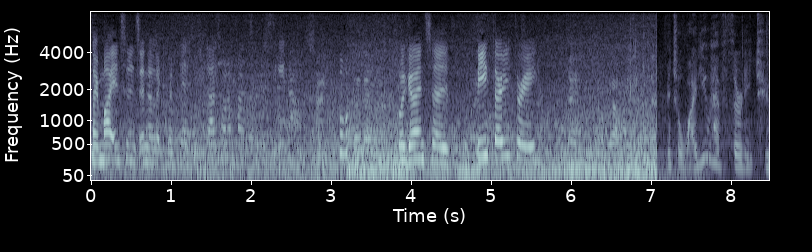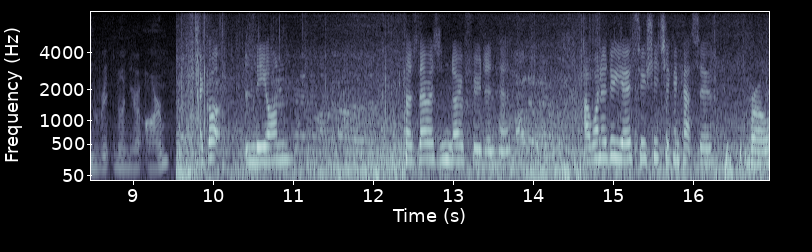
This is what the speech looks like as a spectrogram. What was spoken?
Like my incident's in a liquid. Yeah, do you guys want to find something to eat now? Sorry. We're going to B33 Mitchell, why do you have 32 written on your arm? I got Leon because there is no food in here. I want to do yo sushi chicken katsu roll,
